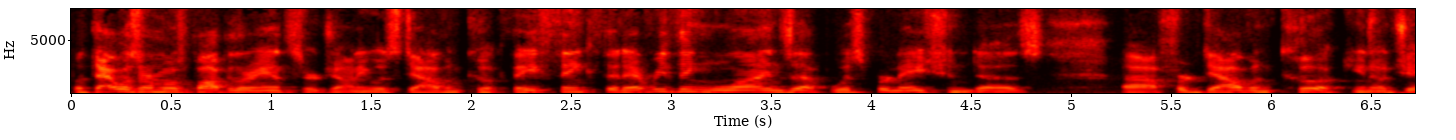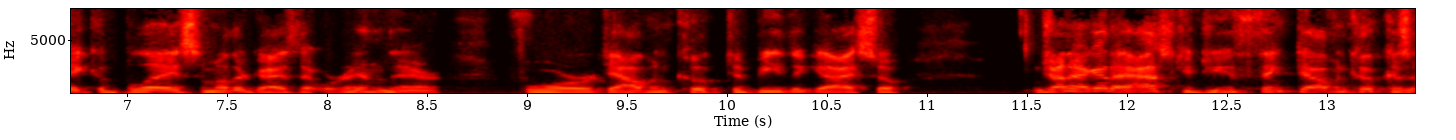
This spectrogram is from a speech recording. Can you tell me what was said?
But that was our most popular answer, Johnny, was Dalvin Cook. They think that everything lines up, Whisper Nation does, uh, for Dalvin Cook. You know, Jacob Blay, some other guys that were in there for Dalvin Cook to be the guy. So, Johnny, I got to ask you, do you think Dalvin Cook? Because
